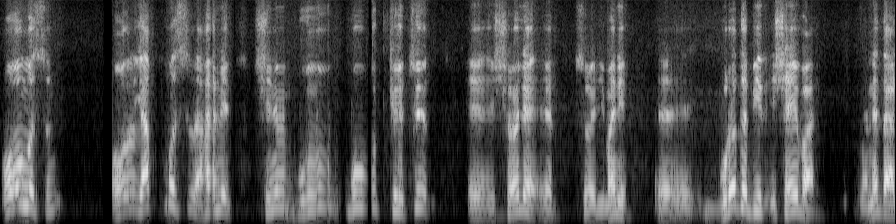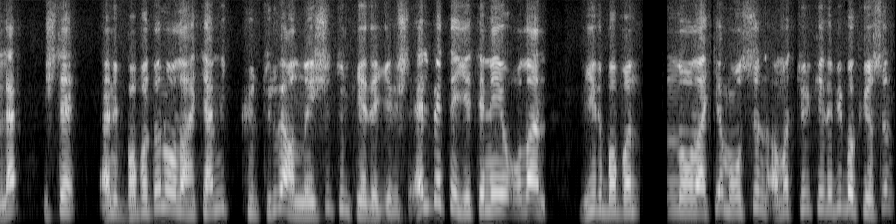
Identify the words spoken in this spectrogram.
olmasın. O yapmasın. Hani şimdi bu, bu kötü e, şöyle e, söyleyeyim. Hani e, burada bir şey var. Ne derler? İşte hani babadan oğlu hakemlik kültürü ve anlayışı Türkiye'de gelişti. Elbette yeteneği olan bir babanın oğlu hakem olsun ama Türkiye'de bir bakıyorsun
